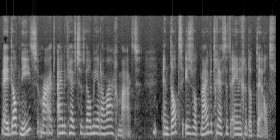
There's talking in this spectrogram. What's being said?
Nee, dat niet. Maar uiteindelijk heeft ze het wel meer dan waargemaakt. En dat is wat mij betreft het enige dat telt.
